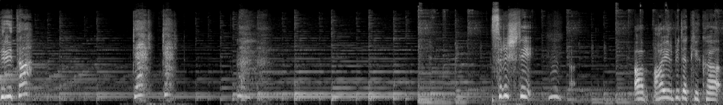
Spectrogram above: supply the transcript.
Pirita! Sırıştı. Aa, hayır bir dakika.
